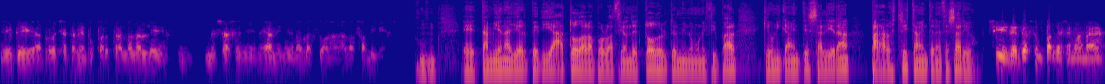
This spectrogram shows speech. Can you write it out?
hay que aprovechar también pues, para trasladarle un mensaje de, ánimo y un abrazo a, las familias. Eh, también ayer pedía a toda la población de todo el término municipal que únicamente salieran para lo estrictamente necesario. Sí, desde hace un par de semanas,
